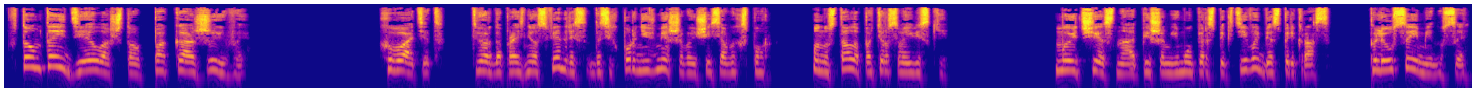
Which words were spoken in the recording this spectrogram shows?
«В том-то и дело, что пока живы». «Хватит», – твердо произнес Фенрис, до сих пор не вмешивающийся в их спор. Он устало потер свои виски. Мы честно опишем ему перспективы без прикрас. Плюсы и минусы.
